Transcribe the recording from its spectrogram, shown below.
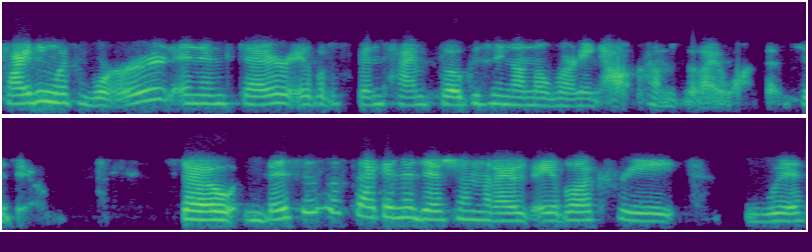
fighting with Word and instead are able to spend time focusing on the learning outcomes that I want them to do. So this is the second edition that I was able to create with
